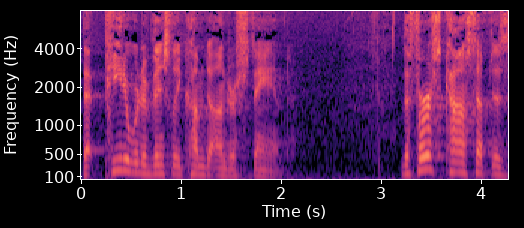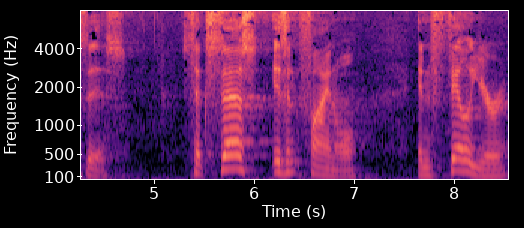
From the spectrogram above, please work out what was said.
that Peter would eventually come to understand. The first concept is this success isn't final, and failure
